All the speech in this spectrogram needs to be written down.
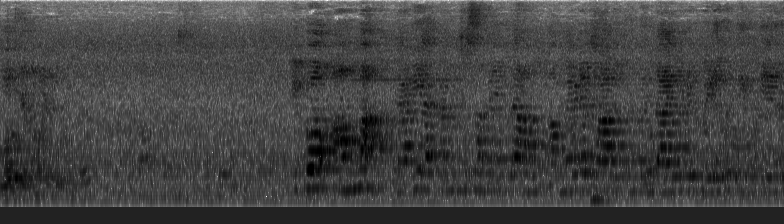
വർക്ക് ചെയ്യുന്ന മൈക്കോ ഇപ്പോ അമ്മ നടി ആക്രമിച്ച സമയത്ത് അമ്മയുടെ ഭാഗത്ത് നിന്ന് ഉണ്ടായ ഒരു പിഴവ് തിരുത്തിയത്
